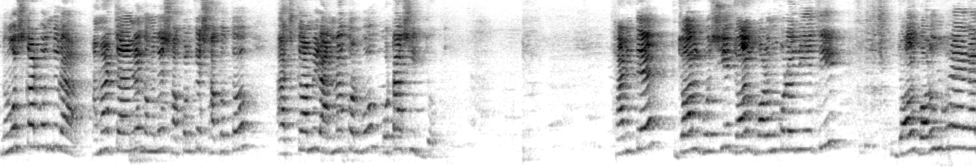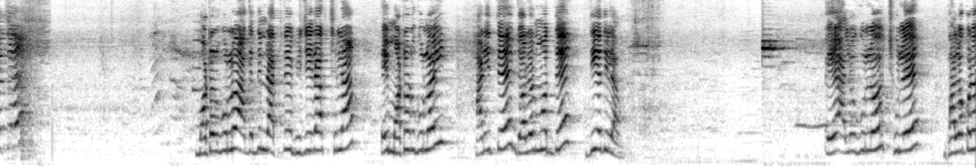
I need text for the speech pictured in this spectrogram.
নমস্কার বন্ধুরা, আমার চ্যানেলে তোমাদের সকলকে স্বাগত। আজকে আমি রান্না করব গোটা সিদ্ধ। হাঁড়িতে জল বসিয়ে, জল গরম করে নিয়েছি। জল গরম হয়ে গেছে। মটরগুলো আগের দিন রাত্রে ভিজিয়ে রাখছিলাম। এই মটরগুলোই হাঁড়িতে জলের মধ্যে দিয়ে দিলাম। এই আলুগুলো ছুলে ভালো করে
